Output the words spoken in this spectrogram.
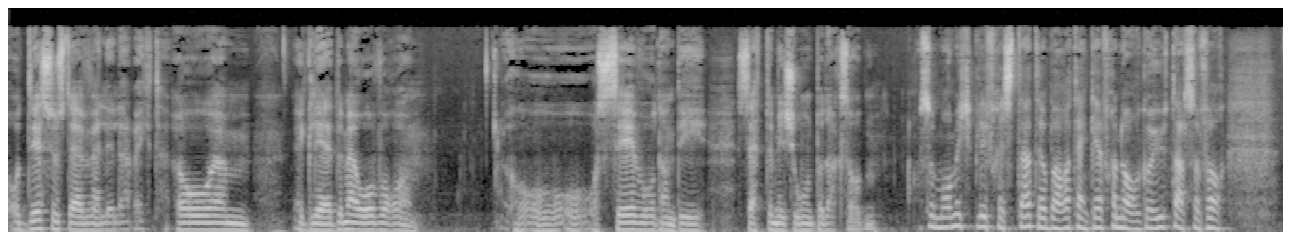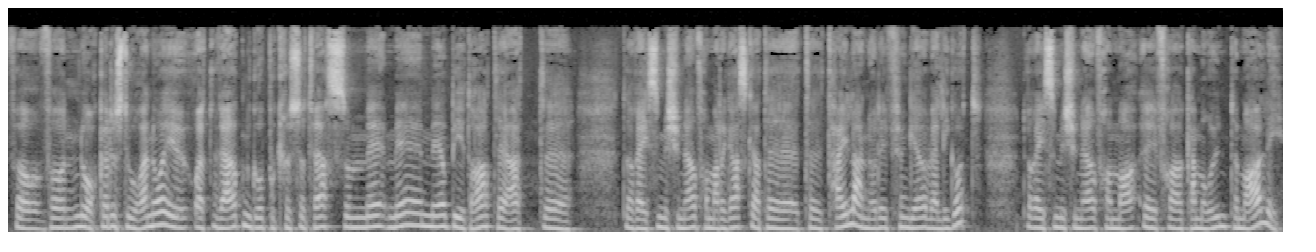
og det syns jeg er veldig lærerikt. Og um, jeg gleder meg over å, å, å, å se hvordan de setter misjonen på dagsordenen. Så må vi ikke bli frista til å bare tenke fra Norge og ut, altså. For for, for, noe av det store nå er jo at verden går på kryss og tvers. Så vi, er med og bidrar til at uh, det reiser misjonærer fra Madagaskar til, til, Thailand, og det fungerer veldig godt. Det reiser misjonærer fra, eh, fra Kamerun til Mali.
